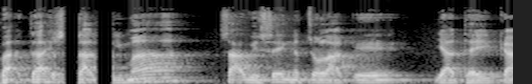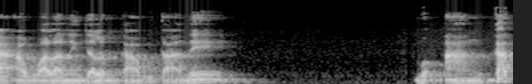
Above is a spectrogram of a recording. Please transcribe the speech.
ba'da istalima sakwise ngeculake yadaika awalan ing dalam kawitane mbok angkat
